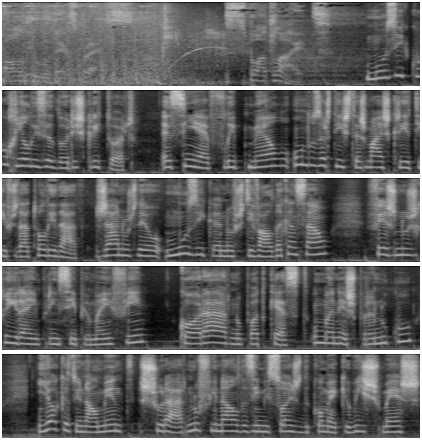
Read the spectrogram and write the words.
Hollywood Express. Spotlight. Músico, realizador e escritor. Assim é Felipe Melo, um dos artistas mais criativos da atualidade. Já nos deu música no Festival da Canção, fez-nos rir em princípio, meio e fim, corar no podcast Uma Néspera no Cu e ocasionalmente chorar no final das emissões de Como é que o Bicho Mexe,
